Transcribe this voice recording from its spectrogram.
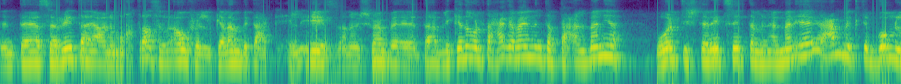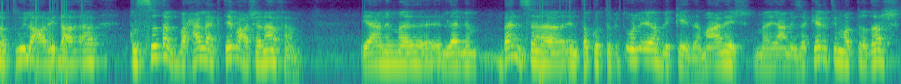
انت يا سريتا يعني مختصر قوي في الكلام بتاعك. الإيز أنا مش فاهم أنت قبل كده قلت حاجة باين أنت بتاع ألمانيا وقلت اشتريت ستة من ألمانيا. إيه يا عم اكتب جملة طويلة عريضة قصتك بحالها اكتبها عشان أفهم. يعني ما لأن بنسى أنت كنت بتقول إيه قبل كده. معلش ما يعني ذاكرتي ما بتقدرش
